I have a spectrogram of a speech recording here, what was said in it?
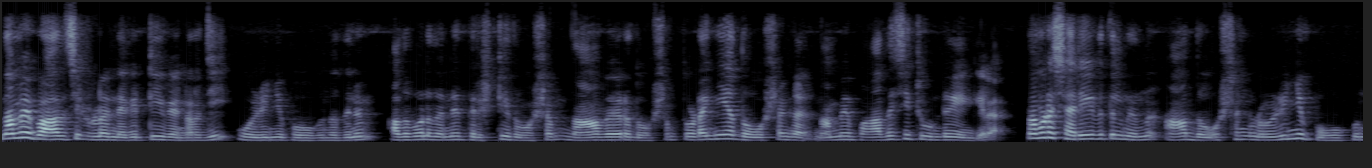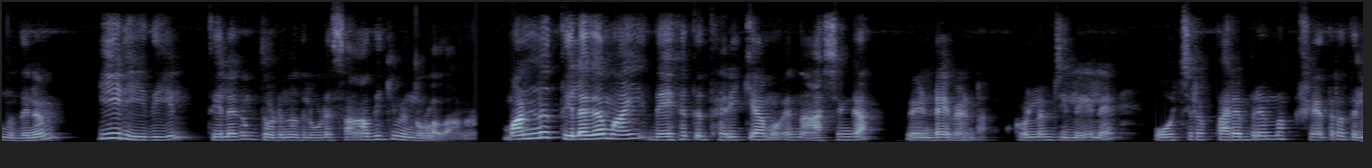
നമ്മെ ബാധിച്ചിട്ടുള്ള നെഗറ്റീവ് എനർജി ഒഴിഞ്ഞു പോകുന്നതിനും അതുപോലെ തന്നെ ദൃഷ്ടിദോഷം നാവേർ ദോഷം തുടങ്ങിയ ദോഷങ്ങൾ നമ്മെ ബാധിച്ചിട്ടുണ്ട് എങ്കിൽ നമ്മുടെ ശരീരത്തിൽ നിന്ന് ആ ദോഷങ്ങൾ ഒഴിഞ്ഞു പോകുന്നതിനും ഈ രീതിയിൽ തിലകം തൊടുന്നതിലൂടെ സാധിക്കുമെന്നുള്ളതാണ്. മണ്ണ് തിലകമായി ദേഹത്ത് ധരിക്കാമോ എന്ന ആശങ്ക വേണ്ടേ വേണ്ട. കൊല്ലം ജില്ലയിലെ ഓച്ചിറ പരബ്രഹ്മ ക്ഷേത്രത്തിൽ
